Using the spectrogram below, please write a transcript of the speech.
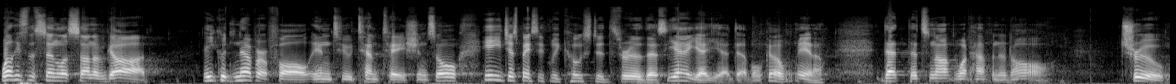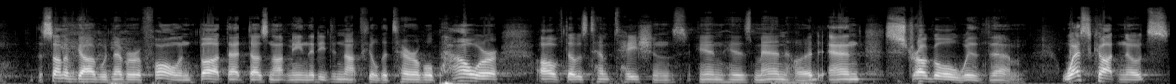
Well, he's the sinless Son of God. He could never fall into temptation. So he just basically coasted through this. Yeah, yeah, yeah, devil, go, you know. That, that's not what happened at all. True, the Son of God would never have fallen, but that does not mean that he did not feel the terrible power of those temptations in his manhood and struggle with them. Westcott notes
